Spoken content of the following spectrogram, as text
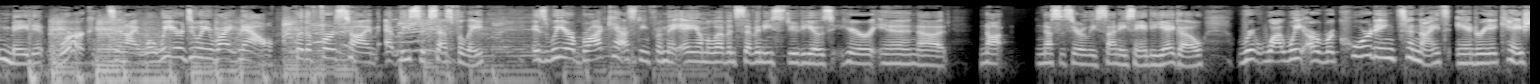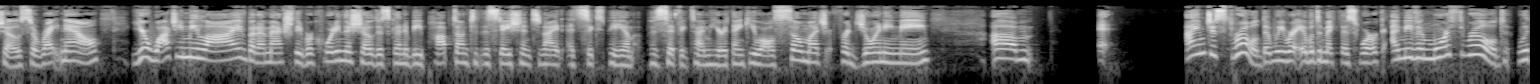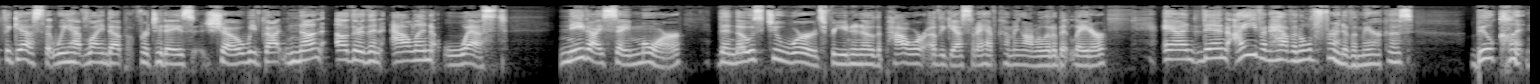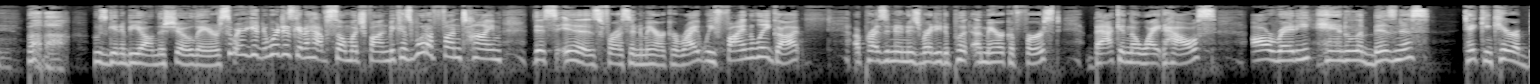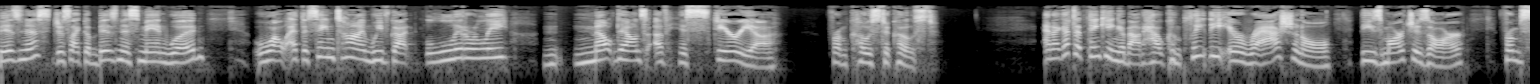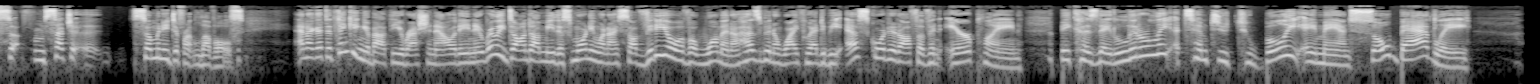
Made it work tonight. What we are doing right now, for the first time, at least successfully, is we are broadcasting from the AM 1170 studios here in uh, not necessarily sunny San Diego, re- while we are recording tonight's Andrea Kaye Show. So right now, you're watching me live, but I'm actually recording the show that's going to be popped onto the station tonight at 6 p.m. Pacific time here. Thank you all so much for joining me. Um, I'm just thrilled that we were able to make this work. I'm even more thrilled with the guests that we have lined up for today's show. We've got none other than Allen West. Need I say more than those two words for you to know the power of the guests that I have coming on a little bit later? And then I even have an old friend of America's, Bill Clinton, Bubba, who's going to be on the show later. So we're, we're just going to have so much fun because what a fun time this is for us in America, right? We finally got a president who's ready to put America first back in the White House, already handling business, taking care of business, just like a businessman would. While at the same time, we've got literally meltdowns of hysteria from coast to coast. And I got to thinking about how completely irrational these marches are from su- from such a, so many different levels. And I got to thinking about the irrationality, and it really dawned on me this morning when I saw video of a woman, a husband and wife, who had to be escorted off of an airplane because they literally attempted to bully a man so badly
